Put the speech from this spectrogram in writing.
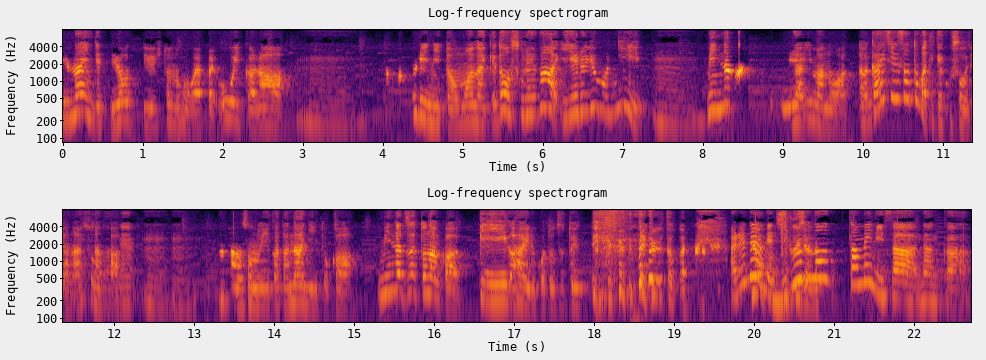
えないんですよっていう人の方がやっぱり多いからうん不利にとは思わないけどそれが言えるようにうん。みんながいや今のはあ外人さんとかって結構そうじゃない？そうなんか。うんうん。その言い方何？とか、みんなずっとなんか、ピーが入ることずっと言ってるとか。あれだよね、自分のためにさ、なんか、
